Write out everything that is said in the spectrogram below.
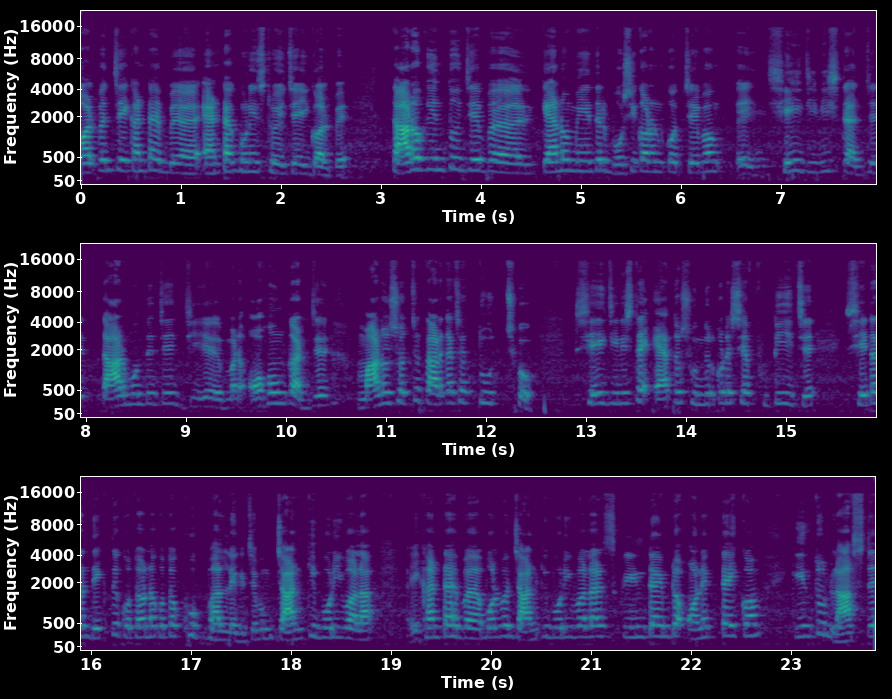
গল্পের যে এখানটায় অ্যান্টাগনিস্ট হয়েছে এই গল্পে তারও কিন্তু যে কেন মেয়েদের বশীকরণ করছে এবং সেই জিনিসটা যে, তার মধ্যে যে মানে অহংকার যে, মানুষ হচ্ছে তার কাছে তুচ্ছ, সেই জিনিসটা এত সুন্দর করে সে ফুটিয়েছে, সেটা দেখতে কোথাও না কোথাও খুব ভালো লেগেছে এবং জানকি বড়িওয়ালা, এখানটায় বলব জানকি বড়িওয়ালার স্ক্রিন টাইমটা অনেকটাই কম, কিন্তু লাস্টে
